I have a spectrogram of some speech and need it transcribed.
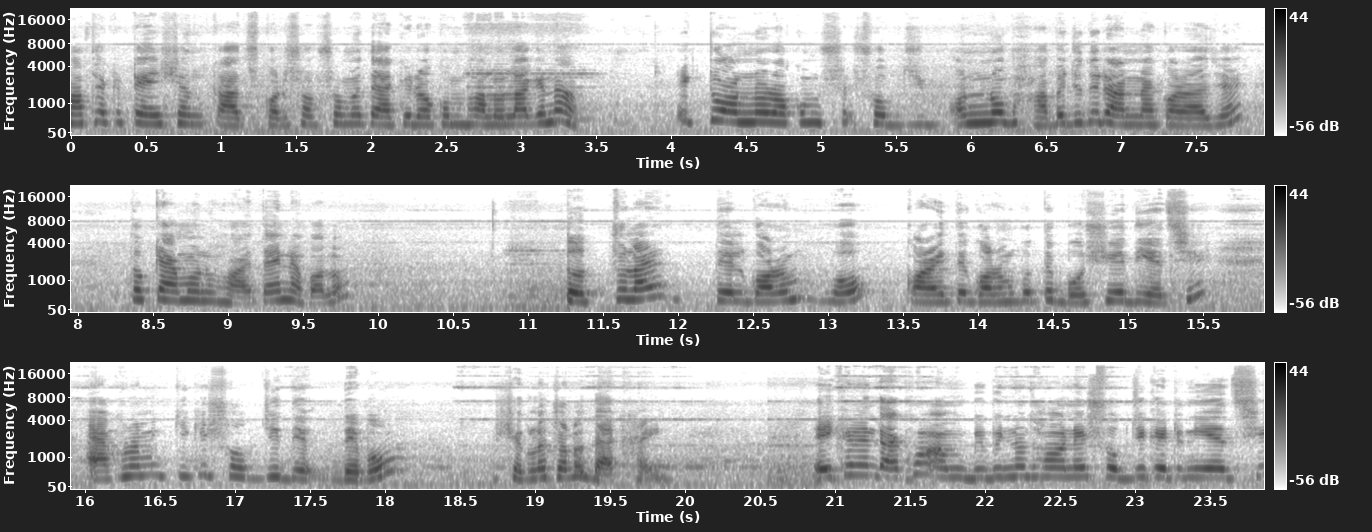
মাথায় একটা টেনশন কাজ করে। সব সময় তো একই রকম ভালো লাগে না। একটু অন্য রকম সবজি, অন্যভাবে যদি রান্না করা যায়, তো কেমন হয়, তাই না বলো? তো চুলায় তেল গরম হোক, কড়াইতে গরম করতে বসিয়ে দিয়েছি। এখন আমি কি কি সবজি দেব সেগুলো চলো দেখাই। এইখানে দেখো, আমি বিভিন্ন ধরনের সবজি কেটে নিয়েছি।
